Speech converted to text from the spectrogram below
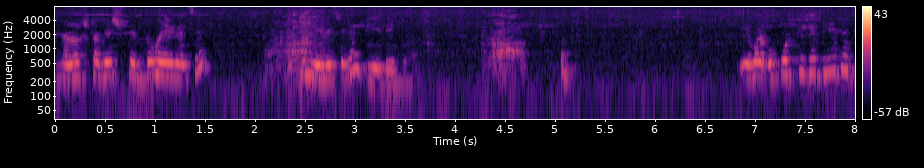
ঢেঁড়সটা বেশ সেদ্ধ হয়ে গেছে। নেড়ে চেড়ে দিয়ে দেব। এবার উপর থেকে দিয়ে দেব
